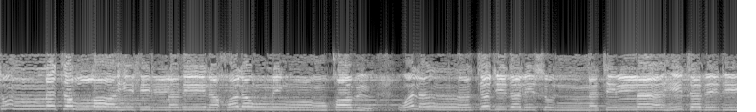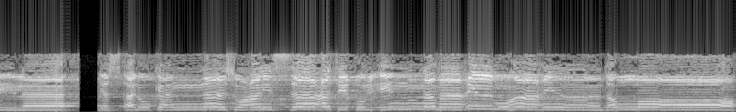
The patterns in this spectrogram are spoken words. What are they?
سنة الله في الذين خلوا من قبل ولن تجد لسنة الله تبديلا يسألك الناس عن الساعة قل إنما علمها عند الله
